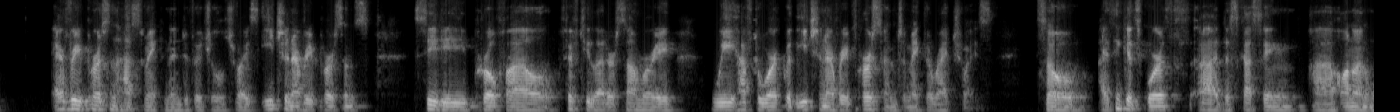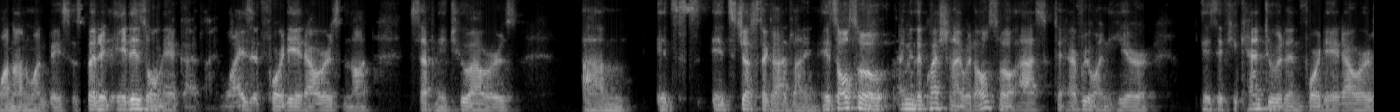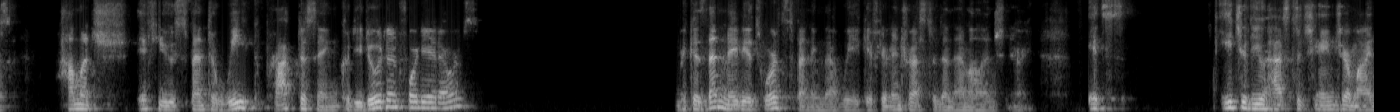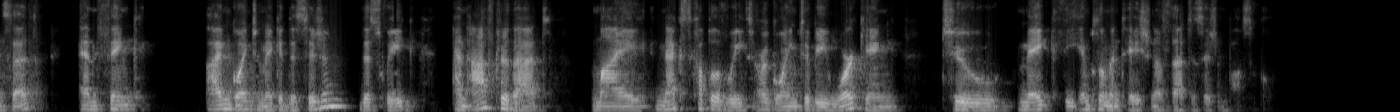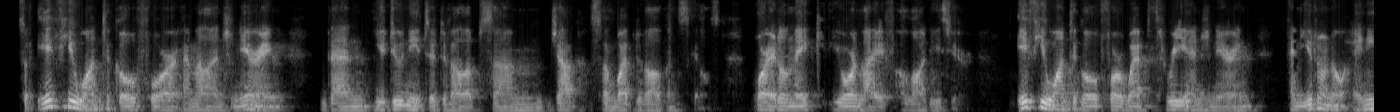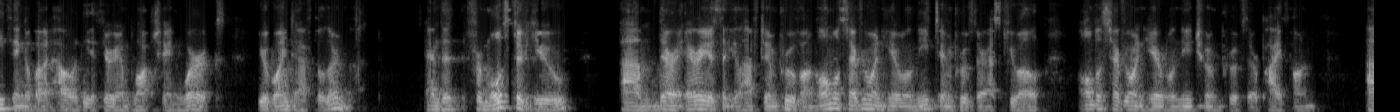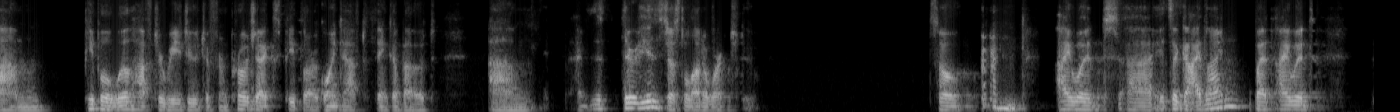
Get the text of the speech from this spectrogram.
every person has to make an individual choice. Each and every person's CV, profile, 50 letter summary. We have to work with each and every person to make the right choice. So I think it's worth uh, discussing uh, on a one-on-one basis, but it, it is only a guideline. Why is it 48 hours and not 72 hours? Um, it's it's just a guideline. It's also, I mean, the question I would also ask to everyone here is if you can't do it in 48 hours, how much, if you spent a week practicing, could you do it in 48 hours? Because then maybe it's worth spending that week if you're interested in ML engineering. It's each of you has to change your mindset and think, I'm going to make a decision this week. And after that, my next couple of weeks are going to be working to make the implementation of that decision possible. So if you want to go for ML engineering, then you do need to develop some job, some web development skills, or it'll make your life a lot easier. If you want to go for Web3 engineering and you don't know anything about how the Ethereum blockchain works, you're going to have to learn that. And that for most of you, um, there are areas that you'll have to improve on. Almost everyone here will need to improve their SQL. Almost everyone here will need to improve their Python. Um, people will have to redo different projects. People are going to have to think about um, there is just a lot of work to do. So I would, uh, it's a guideline, but I would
